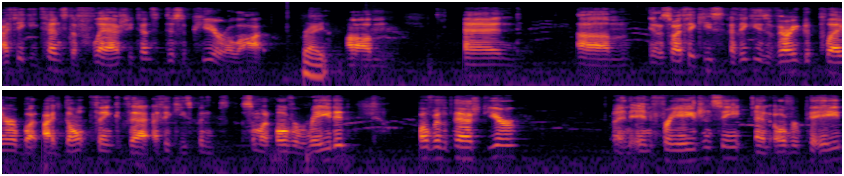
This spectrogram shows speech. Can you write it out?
I think he tends to flash. He tends to disappear a lot. Right. Um, and um, you know, so I think he's I think he's a very good player, but I don't think that I think he's been somewhat overrated over the past year and in free agency and overpaid.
